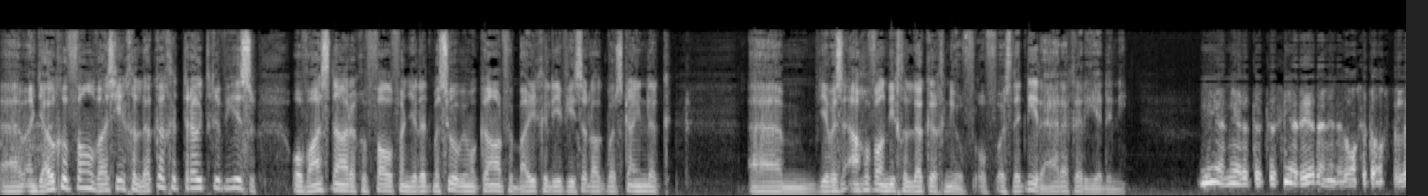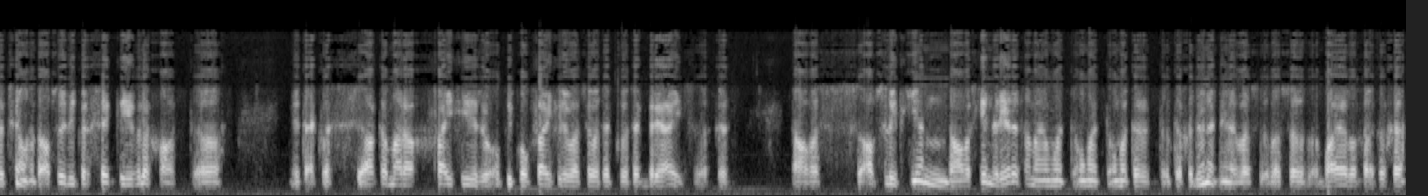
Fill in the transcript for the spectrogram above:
Uh in jou geval was jy gelukkig getroud gewees of was daar 'n geval van jy het maar so by mekaar verbygeleef jy sou dalk waarskynlik ehm um, jy was in elk geval nie gelukkig nie of of is dit nie regtig 'n rede nie? Nee, nee, dit, dit is nie 'n rede nie. Ons het ons geluk sien, ons het absoluut die perfekte huwelik gehad. Uh weet ek was elke middag 5 uur op die kop 5 uur wat so wat ek wat ek by die huis. Ek daar was absoluut geen daar was geen rede vir my om het, om het, om het te, te, te gedoen het nie. Dit was was 'n baie gelukkige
